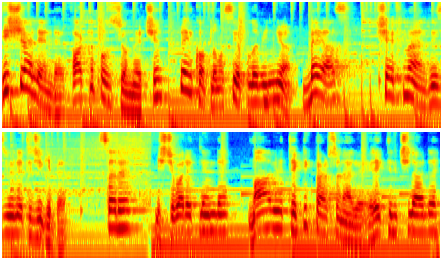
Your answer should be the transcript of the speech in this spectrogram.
İş yerlerinde farklı pozisyonlar için renk kodlaması yapılabiliyor. Beyaz, şef mühendis yönetici gibi. Sarı, işçi baretlerinde, mavi teknik personel ve elektrikçilerde,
